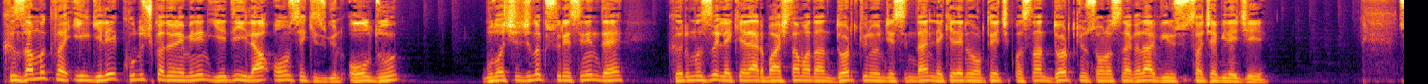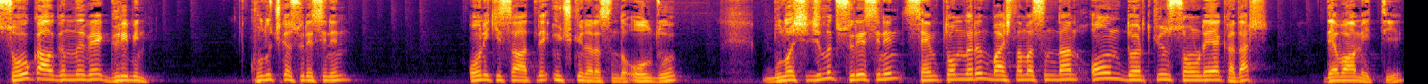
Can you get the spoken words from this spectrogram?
Kızamıkla ilgili kuluçka döneminin 7 ila 18 gün olduğu, bulaşıcılık süresinin de kırmızı lekeler başlamadan 4 gün öncesinden lekelerin ortaya çıkmasından 4 gün sonrasına kadar virüsü saçabileceği. Soğuk algınlığı ve gripin kuluçka süresinin 12 saatle 3 gün arasında olduğu, bulaşıcılık süresinin semptomların başlamasından 14 gün sonraya kadar devam ettiği,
